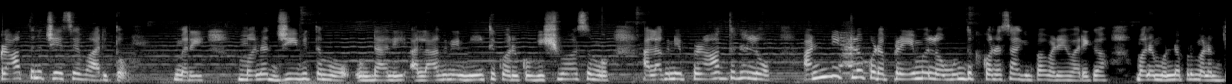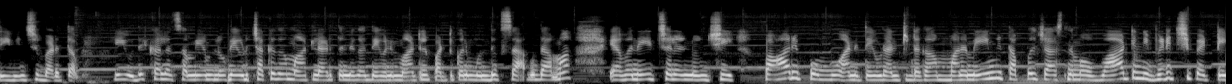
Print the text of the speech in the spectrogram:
ప్రార్థన చేసే వారితో. మరి మన జీవితము ఉండాలి. అలాగనే నీతి కొరకు విశ్వాసము అలాగనే ప్రార్థనలో అన్నిట్లో కూడా ప్రేమలో ముందుకు కొనసాగింపబడే వారిగా మనం ఉన్నప్పుడు మనం దీవించబడతాం. ఈ ఉదయకాల సమయంలో దేవుడు చక్కగా మాట్లాడుతుండగా దేవుని మాటలు పట్టుకొని ముందుకు సాగుదామా? యవనేచ్ఛల నుంచి పారిపోము అని దేవుడు అంటుండగా మనం ఏమి తప్పులు చేస్తున్నామో వాటిని విడిచిపెట్టి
